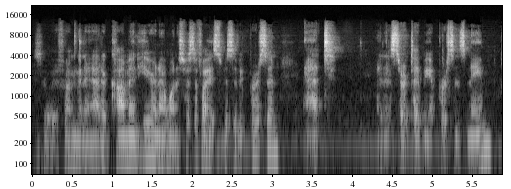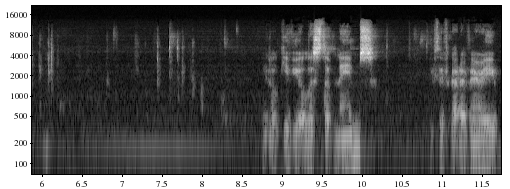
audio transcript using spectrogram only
So if I'm going to add a comment here and I want to specify a specific person, at, and then start typing a person's name, it'll give you a list of names. If they've got a very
